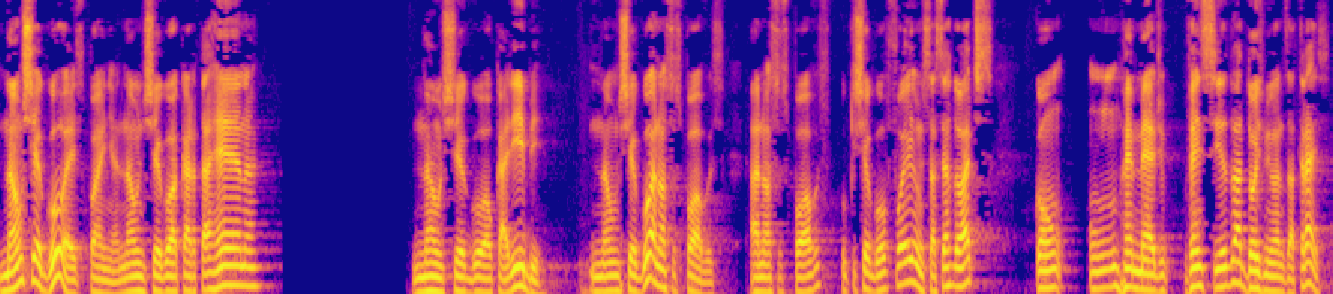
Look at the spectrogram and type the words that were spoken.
Não chegou à Espanha, não chegou a Cartagena, não chegou ao Caribe, não chegou a nossos povos. A nossos povos, o que chegou foi uns sacerdotes com um remédio vencido há dois mil anos atrás.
